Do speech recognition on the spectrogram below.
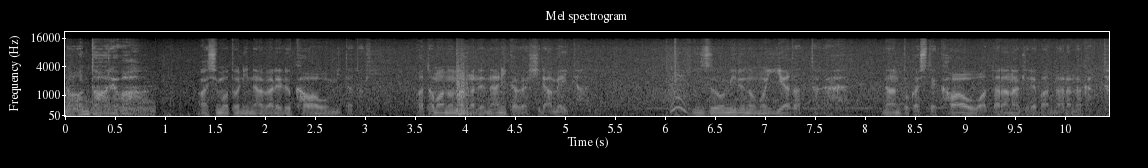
なんだあれは。足元に流れる川を見た時頭の中で何かがひらめいた。水を見るのも嫌だったが何とかして川を渡らなければならなかった。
